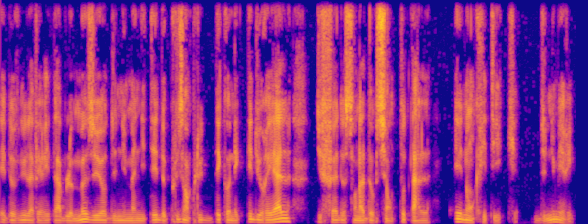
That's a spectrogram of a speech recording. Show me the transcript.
est devenu la véritable mesure d'une humanité de plus en plus déconnectée du réel du fait de son adoption totale et non critique du numérique.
